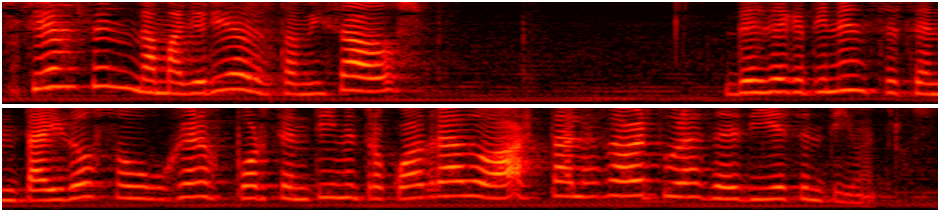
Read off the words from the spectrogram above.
Se hacen la mayoría de los tamizados desde que tienen 62 agujeros por centímetro cuadrado hasta las aberturas de 10 centímetros.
